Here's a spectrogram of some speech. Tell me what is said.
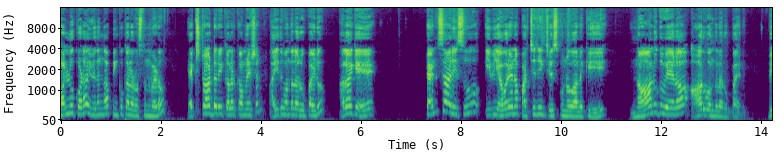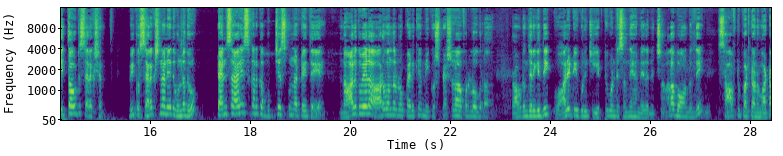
పళ్ళు కూడా ఈ విధంగా పింక్ కలర్ వస్తుంది మేడం. ఎక్స్ట్రాడరీ కలర్ కాంబినేషన్ ఐదు వందల రూపాయలు. అలాగే టెన్ సారీస్ ఇవి ఎవరైనా పర్చేజింగ్ చేసుకున్న వాళ్ళకి నాలుగు వేల ఆరు వందల రూపాయలు వితౌట్ సెలక్షన్ మీకు సెలక్షన్ అనేది ఉండదు. టెన్ సారీస్ కనుక బుక్ చేసుకున్నట్టయితే నాలుగు వేల ఆరు వందల రూపాయలకే మీకు స్పెషల్ ఆఫర్లో కూడా రావడం జరిగింది. క్వాలిటీ గురించి ఎటువంటి సందేహం లేదండి. చాలా బాగుంటుంది. సాఫ్ట్ పట్టు అనమాట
